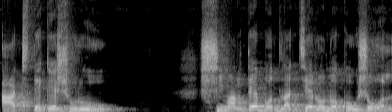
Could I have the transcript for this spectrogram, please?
আজ থেকে শুরু। সীমান্তে বদলাচ্ছে রণকৌশল।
